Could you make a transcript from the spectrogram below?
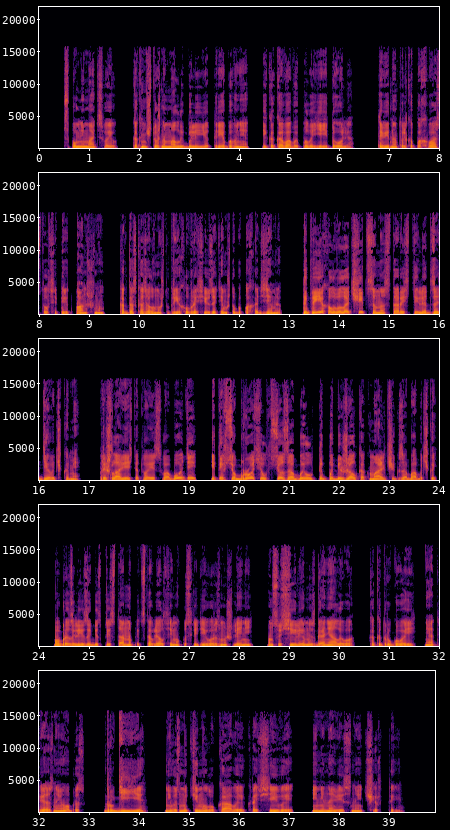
Вспомни мать свою, как ничтожно малы были ее требования и какова выпала ей доля. Ты, видно, только похвастался перед Паншиным, когда сказал ему, что приехал в Россию за тем, чтобы пахать землю. Ты приехал волочиться на старости лет за девочками. Пришла весть о твоей свободе, и ты все бросил, все забыл, ты побежал, как мальчик за бабочкой. Образ Лизы беспрестанно представлялся ему посреди его размышлений. Он с усилием изгонял его, как и другой, неотвязный образ, другие, невозмутимо лукавые, красивые и ненавистные черты.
